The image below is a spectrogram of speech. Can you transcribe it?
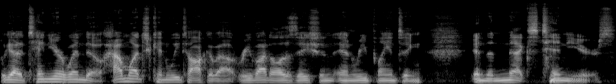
we got a 10 year window. How much can we talk about revitalization and replanting in the next 10 years?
